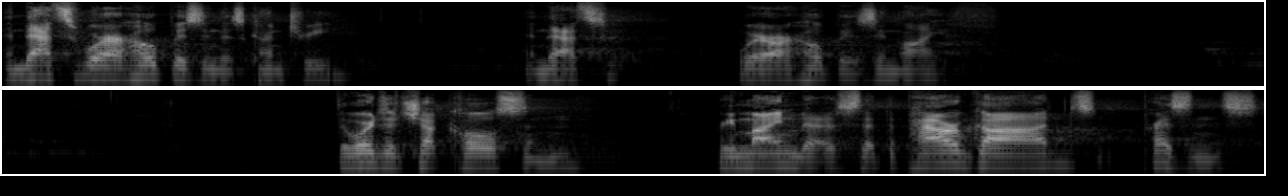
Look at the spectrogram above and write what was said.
And that's where our hope is in this country, and that's where our hope is in life. The words of Chuck Colson remind us that the power of God's presence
